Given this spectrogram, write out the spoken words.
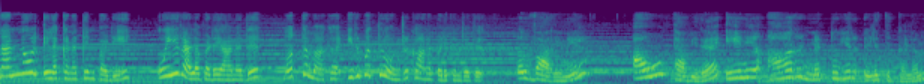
நன்னூல் இலக்கணத்தின்படி உயிர் அளபடையானது மொத்தமாக இருபத்தி ஒன்று காணப்படுகின்றது. எவ்வாறெனில் அவு தவிர ஏனைய ஆறு நெட்டுயிர் எழுத்துக்களும்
